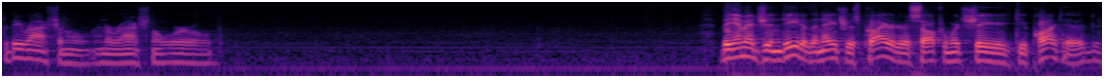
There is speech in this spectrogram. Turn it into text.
to be rational in a rational world. The image indeed of the natures prior to herself from which she departed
